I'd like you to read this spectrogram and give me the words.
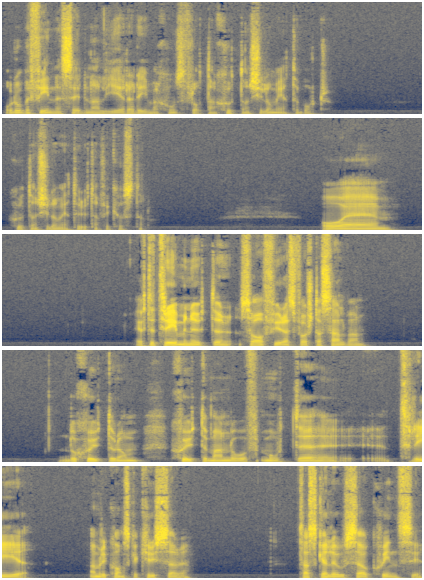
Och då befinner sig den allierade invasionsflottan 17 kilometer bort. 17 kilometer utanför kusten. Och eh, efter tre minuter så avfyras första salvan. Då skjuter, de, skjuter man då mot eh, tre amerikanska kryssare. Tuscaloosa och Quincy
